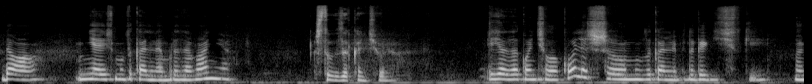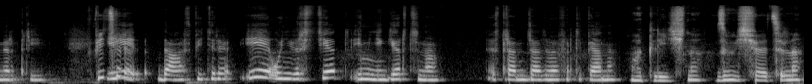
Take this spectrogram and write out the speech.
Да, у меня есть музыкальное образование. Что вы заканчивали? Я закончила колледж э, музыкально-педагогический номер три. В Питере? И, да, в Питере. И университет имени Герцена, эстрадно-джазовое фортепиано. Отлично, замечательно.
